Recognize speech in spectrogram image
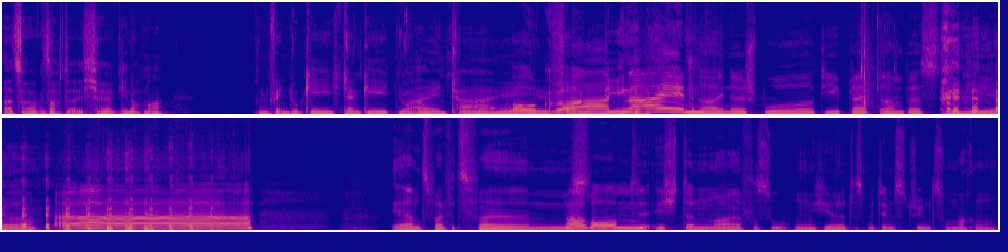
als er gesagt hat, ich äh, gehe nochmal. Und wenn du gehst, dann geht nur ein Teil Oh von Gott, dir. nein! Deine Spur, die bleibt am besten hier. ah, ja, im Zweifelsfall müsste warum? ich dann mal versuchen, hier das mit dem Stream zu machen.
